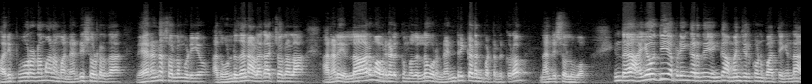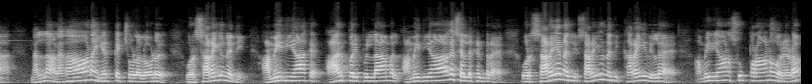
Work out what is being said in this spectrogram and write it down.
பரிபூரணமாக நம்ம நன்றி சொல்கிறதா வேற என்ன சொல்ல முடியும்? அது ஒன்று தானே அழகாக சொல்லலாம். அதனால் எல்லாரும் அவர்களுக்கு முதல்ல ஒரு நன்றி கடன் பட்டிருக்கிறோம். நன்றி சொல்லுவோம். இந்த அயோத்தி அப்படிங்கிறது எங்கே அமைஞ்சிருக்கோன்னு பார்த்தீங்கன்னா நல்ல அழகான இயற்கை சூழலோடு ஒரு சரையு நதி அமைதியாக ஆர்ப்பரிப்பு இல்லாமல் அமைதியாக செல்லுகின்ற ஒரு சரைய நதி சரையு நதி கரையில அமைதியான சூப்பரான ஒரு இடம்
